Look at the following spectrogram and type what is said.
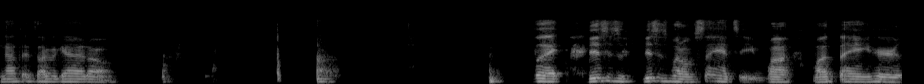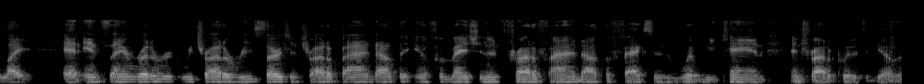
Not that type of guy at all. But this is this is what I'm saying to you. My my thing here, like at Insane Rhetoric, we try to research and try to find out the information and try to find out the facts and what we can and try to put it together.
